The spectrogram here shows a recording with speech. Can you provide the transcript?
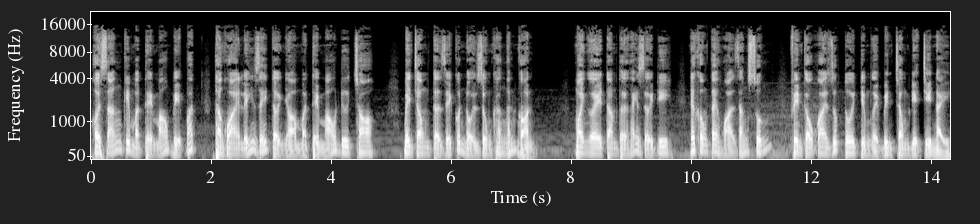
Hồi sáng khi mà thầy máu bị bắt, thằng Hoài lấy giấy tờ nhỏ mà thầy máu đưa cho. Bên trong tờ giấy có nội dung khá ngắn gọn. Mọi người tạm thời hãy rời đi, nếu không tai họa giáng xuống. Phiên cầu khoai giúp tôi tìm người bên trong địa chỉ này,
